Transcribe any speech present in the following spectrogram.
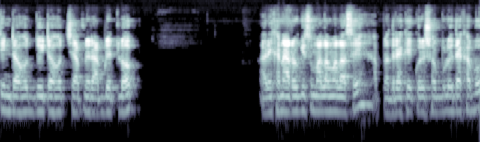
তিনটা দুইটা হচ্ছে আপনার আপডেট লক আর এখানে আরও কিছু মালামাল আছে, আপনাদের এক এক করে সবগুলোই দেখাবো।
